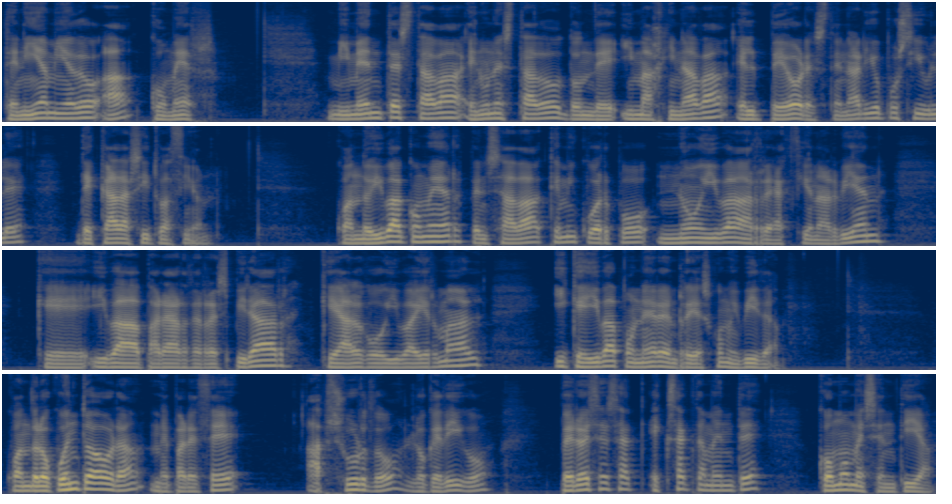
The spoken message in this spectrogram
tenía miedo a comer. Mi mente estaba en un estado donde imaginaba el peor escenario posible de cada situación. Cuando iba a comer pensaba que mi cuerpo no iba a reaccionar bien, que iba a parar de respirar, que algo iba a ir mal y que iba a poner en riesgo mi vida. Cuando lo cuento ahora me parece absurdo lo que digo, pero es exactamente cómo me sentía.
